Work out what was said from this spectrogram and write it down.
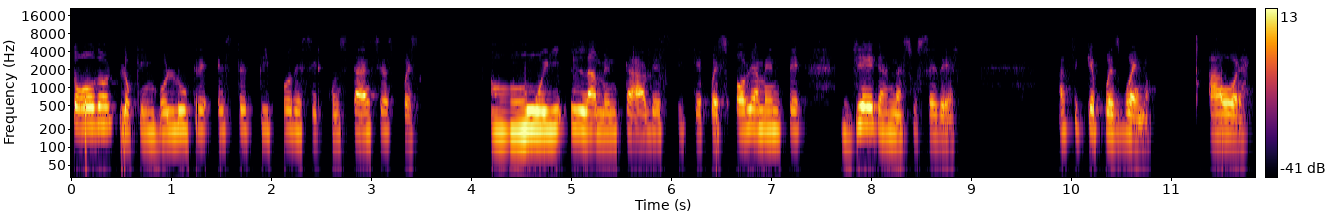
todo lo que involucre este tipo de circunstancias, pues muy lamentables y que pues obviamente llegan a suceder. Así que pues bueno, ahora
